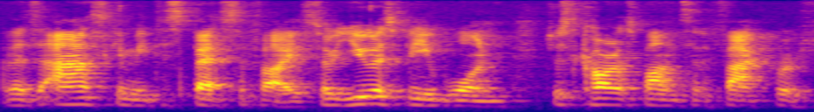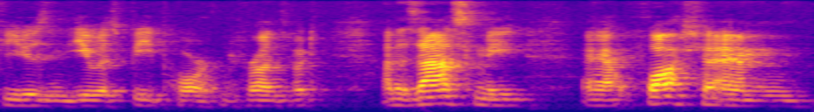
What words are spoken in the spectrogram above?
and it's asking me to specify. So USB 1 just corresponds to the fact we're using the USB port in front of it, and it's asking me uh, what um,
